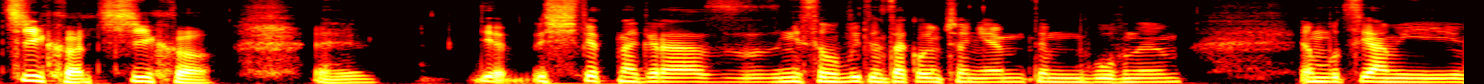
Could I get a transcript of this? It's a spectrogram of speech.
cicho, cicho. E, nie, świetna gra z niesamowitym zakończeniem, tym głównym, emocjami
